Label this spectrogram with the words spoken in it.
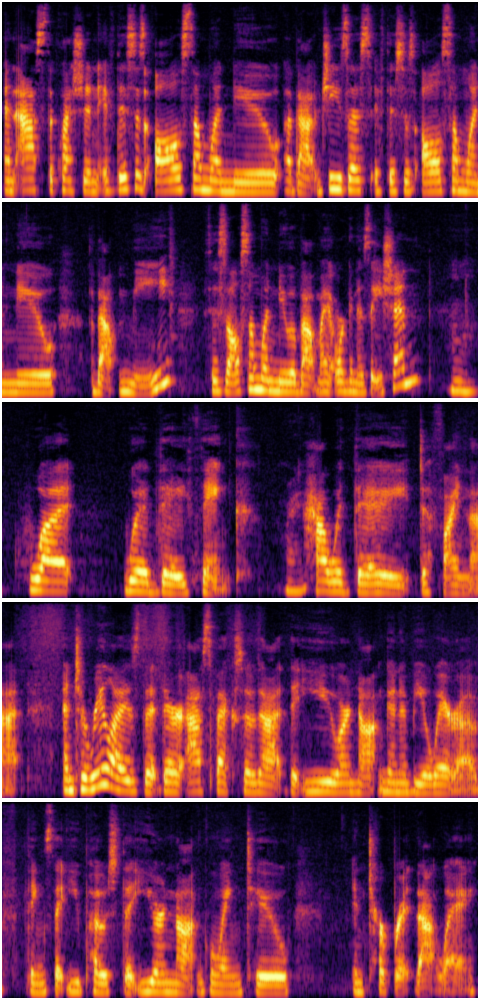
and ask the question if this is all someone knew about Jesus, if this is all someone knew about me, if this is all someone knew about my organization, what would they think? Right. How would they define that? And to realize that there are aspects of that that you are not going to be aware of, things that you post that you're not going to interpret that way.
